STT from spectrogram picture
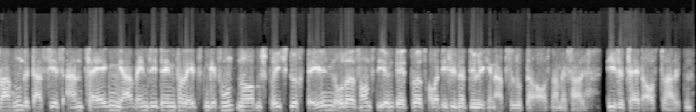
zwei Hunde, dass sie es anzeigen, ja, wenn sie den Verletzten gefunden haben, sprich durch Bellen oder sonst irgendetwas. Aber das ist natürlich ein absoluter Ausnahmefall, diese Zeit auszuhalten.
